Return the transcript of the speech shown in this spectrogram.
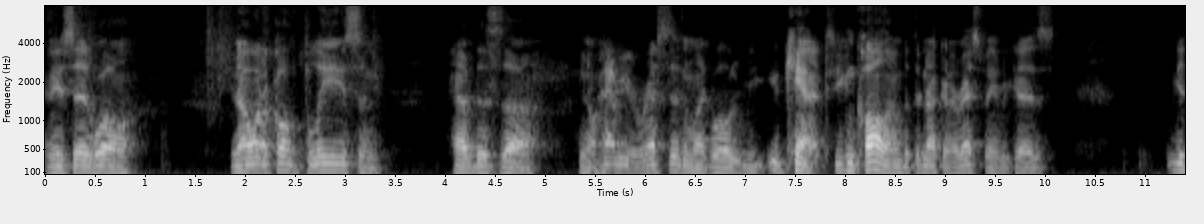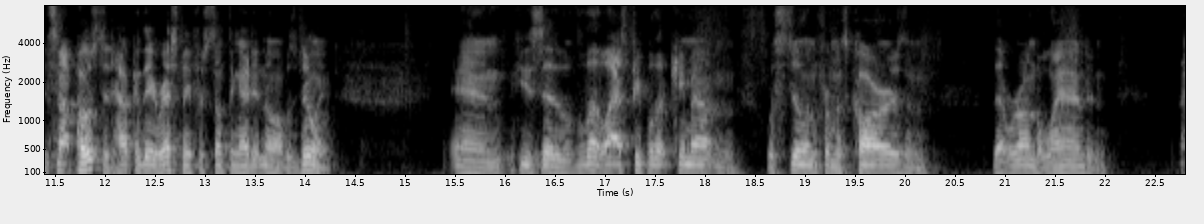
And he said, well, you know, I want to call the police and have this, uh, you know, have you arrested. I'm like, well, you you can't. You can call them, but they're not going to arrest me because it's not posted. How can they arrest me for something I didn't know I was doing? And he said the last people that came out and was stealing from his cars and that were on the land. And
